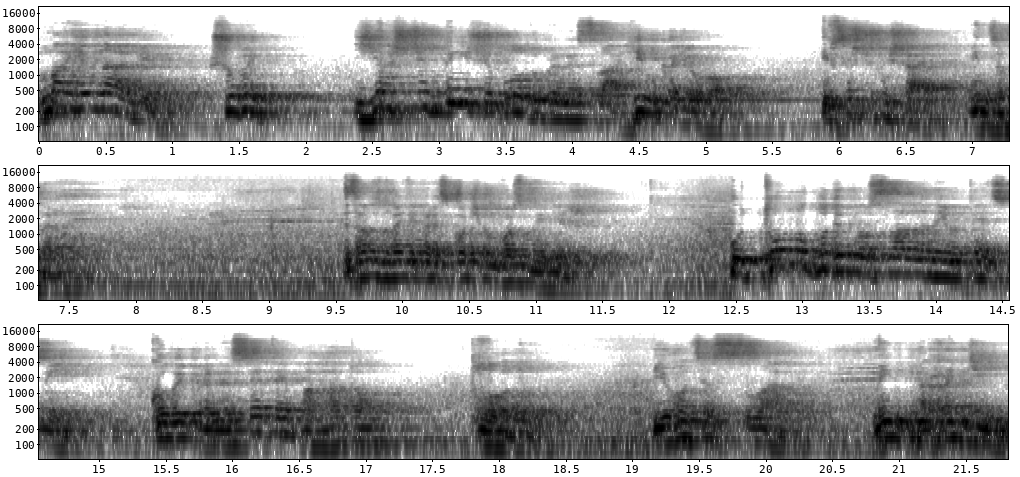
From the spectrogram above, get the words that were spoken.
має намір, щоб я ще більше плоду принесла, гілка його. І все, що мішає, він забирає. Зразу давайте перескочимо восьмий вірш. У тому буде прославлений Отець мій, коли принесете багато плоду. Його це славить. Він радіє.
